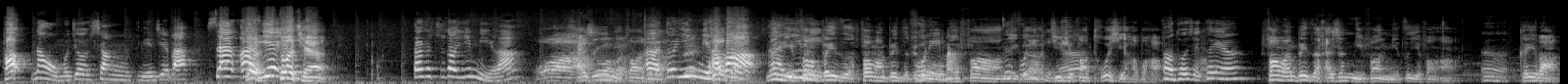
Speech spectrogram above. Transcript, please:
好，那我们就上连接吧，三二一，多少钱？大家知道一米啦，哇，还是一米放？啊都一米好不好？那你放杯子，放完杯子之后，我们放那个继续放拖鞋，好不好？放拖鞋可以啊，放完杯子还是你放，你自己放啊，嗯，可以吧？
